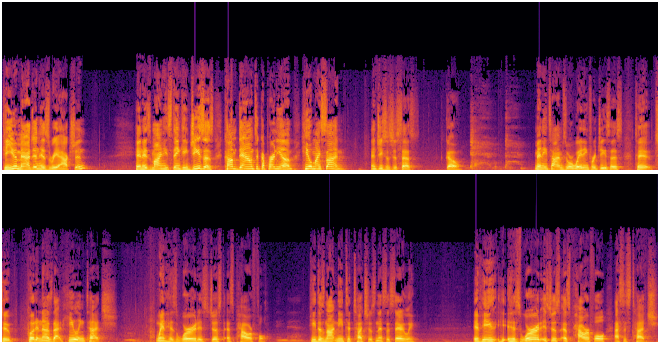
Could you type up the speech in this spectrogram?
Can you imagine his reaction? In his mind, he's thinking, Jesus, come down to Capernaum, heal my son. And Jesus just says, Go. Many times we're waiting for Jesus to, to put in us that healing touch when His Word is just as powerful. Amen. He does not need to touch us necessarily. If he, His Word is just as powerful as His touch,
